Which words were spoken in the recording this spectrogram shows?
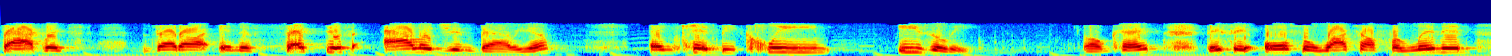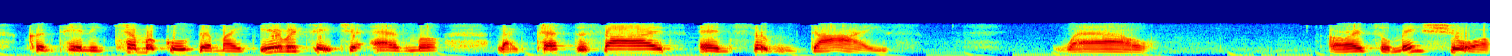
fabrics that are an effective allergen barrier and can be cleaned easily. Okay? They say also watch out for linen containing chemicals that might irritate your asthma like pesticides and certain dyes. Wow. All right, so make sure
